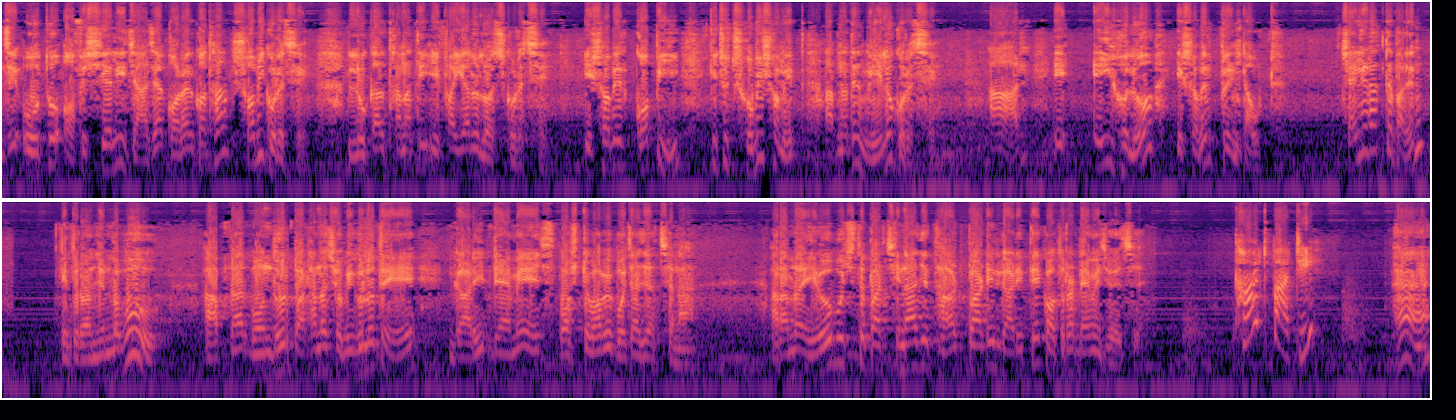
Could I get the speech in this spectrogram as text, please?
যে ও তো অফিসিয়ালি যা যা করার কথা সবই করেছে। লোকাল থানাতে এফআইআরও লজ করেছে। এসবের কপি কিছু ছবি সমেত আপনাদের মেলও করেছে। আর এই হলো এসবের প্রিন্ট আউট চাইলে রাখতে পারেন। কিন্তু রঞ্জন বাবু আপনার বন্ধুর পাঠানো ছবিগুলোতে গাড়ির ড্যামেজ স্পষ্টভাবে বোঝা যাচ্ছে না। আর আমরা এও বুঝতে পারছি না যে থার্ড পার্টির গাড়িতে কতটা ড্যামেজ হয়েছে। থার্ড পার্টি হ্যাঁ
